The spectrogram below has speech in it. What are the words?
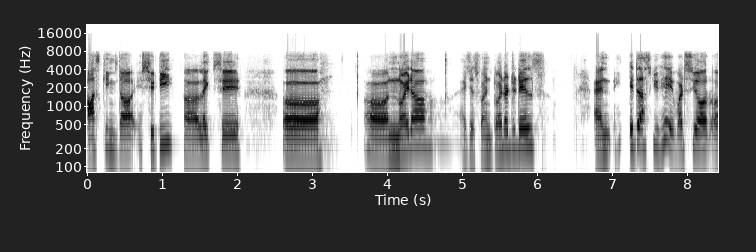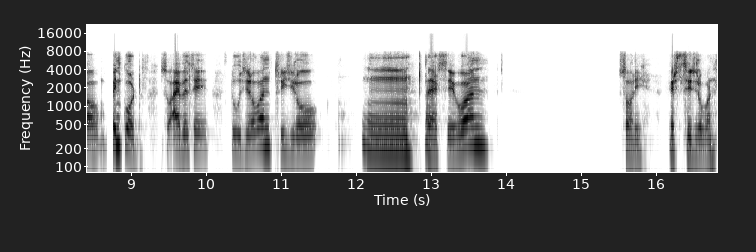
asking the city uh, like say uh, uh, Noida I just want Noida details and it asks you hey what's your uh, pin code so I will say 20130 um, let's say one sorry it's 301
